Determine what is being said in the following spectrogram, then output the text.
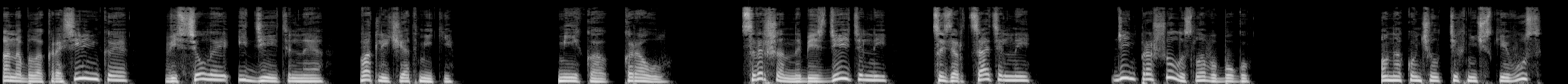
Она была красивенькая, веселая и деятельная, в отличие от Мики. Мика — караул. Совершенно бездеятельный, созерцательный. День прошел, и слава богу. Он окончил технический вуз,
